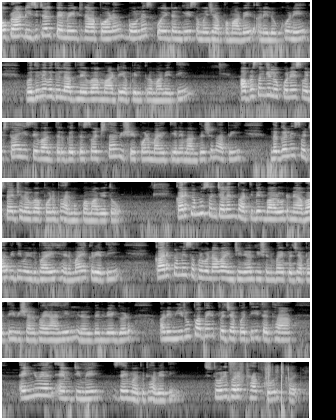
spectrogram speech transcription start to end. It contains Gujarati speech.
ઉપરાંત ડિજિટલ પેમેન્ટના પણ બોનસ પોઈન્ટ અંગે સમજ આપવામાં આવેલ અને લોકોને વધુને વધુ લાભ લેવા માટે અપીલ કરવામાં આવી હતી. આ પ્રસંગે લોકોને સ્વચ્છતા હી સેવા અંતર્ગત સ્વચ્છતા વિશે પણ માહિતી અને માર્ગદર્શન આપી નગરની સ્વચ્છતા જાળવવા પણ ભાર મૂકવામાં આવ્યો હતો. કાર્યક્રમનું સંચાલન ભારતીબેન બારોટ અને આભાર વિધિ મયુરભાઈ હેરમાએ કરી હતી. કાર્યક્રમને સફળ બનાવવા એન્જિનિયર કિશનભાઈ પ્રજાપતિ, વિશાલભાઈ આહિર, મિરલબેન વેગડ અને નિરૂપાબેન પ્રજાપતિ તથા એન્યુએલ એમ ટીમે જહેમત ઉઠાવી હતી સ્ટોરી ભરત ઠાકોર કચ્છ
